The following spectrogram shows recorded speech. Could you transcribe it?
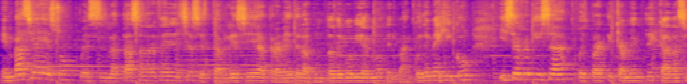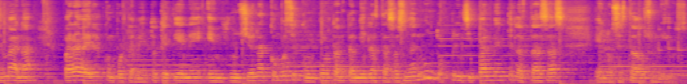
En base a eso, pues la tasa de referencia se establece a través de la Junta de Gobierno del Banco de México y se revisa pues prácticamente cada semana para ver el comportamiento que tiene en función a cómo se comportan también las tasas en el mundo, principalmente las tasas en los Estados Unidos.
